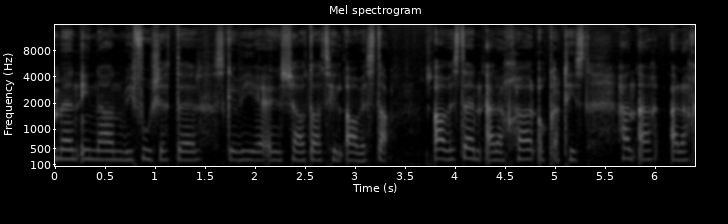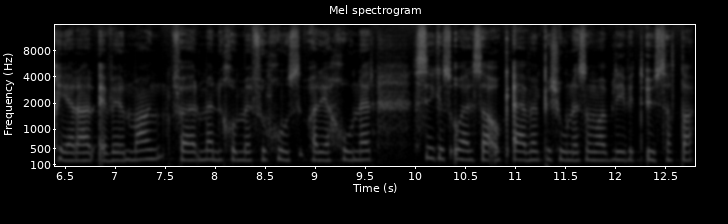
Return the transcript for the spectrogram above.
Men innan vi fortsätter ska vi ge en shoutout till Avesta. Avesta är en arrangör och artist. Han arrangerar evenemang för människor med funktionsvariationer, psykisk ohälsa och även personer som har blivit utsatta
